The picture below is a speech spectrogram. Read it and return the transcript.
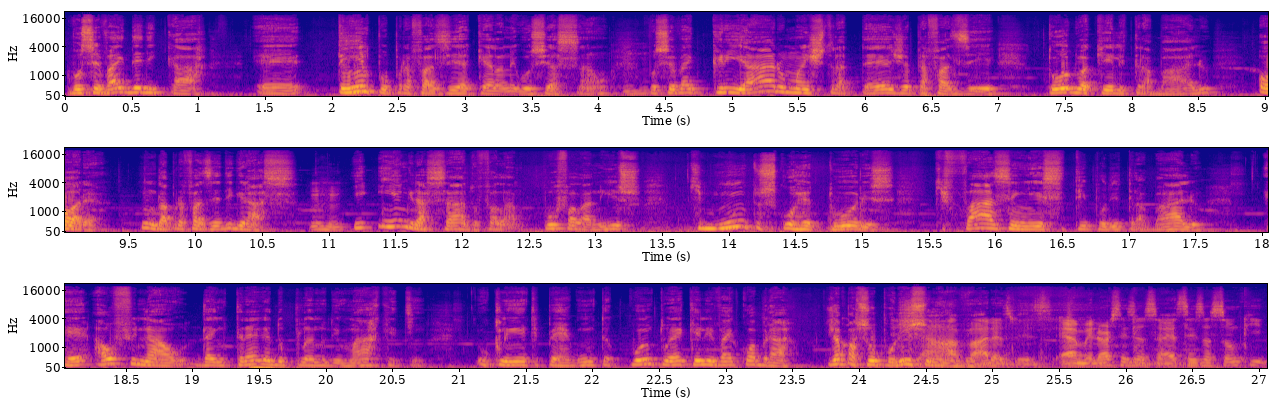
você vai dedicar é, tempo para fazer aquela negociação, uhum. você vai criar uma estratégia para fazer todo aquele trabalho. Ora, não dá para fazer de graça. Uhum. E, e, é engraçado falar, por falar nisso, que muitos corretores que fazem esse tipo de trabalho é, ao final da entrega do plano de marketing, o cliente pergunta quanto é que ele vai cobrar. Já passou por isso? Já, várias vezes. É a melhor sensação. É a sensação que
